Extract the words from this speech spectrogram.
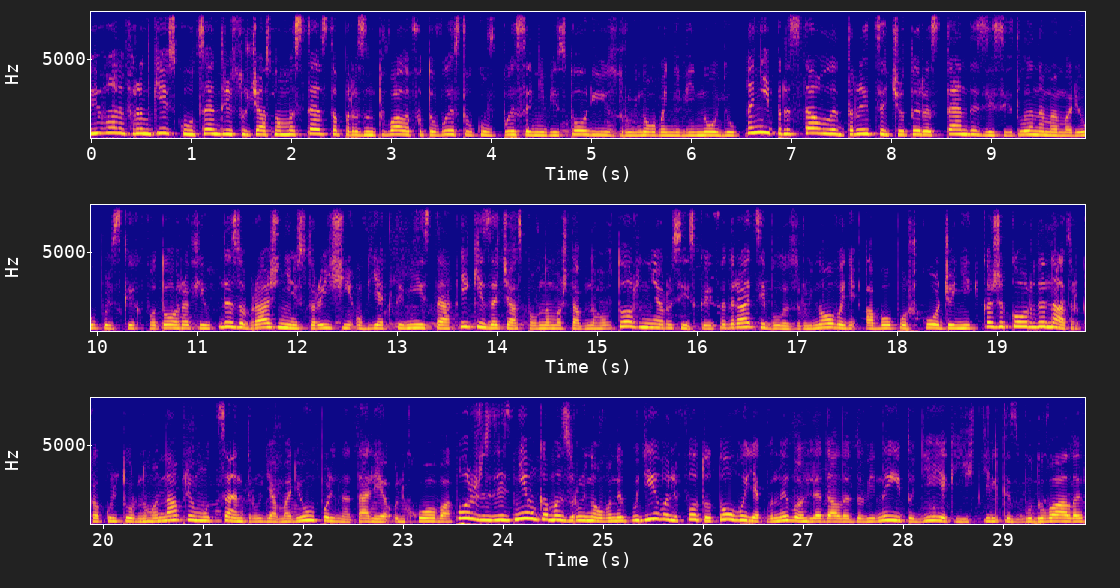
У Івано-Франківську у центрі сучасного мистецтва презентували фотовиставку Вписані в історії, зруйновані війною. На ній представили 34 стенди зі світлинами маріупольських фотографів, де зображені історичні об'єкти міста, які за час повномасштабного вторгнення Російської Федерації були зруйновані або пошкоджені, каже координаторка культурного напряму центру Я Маріуполь Наталія Ольхова. Поруч зі знімками зруйнованих будівель, фото того, як вони виглядали до війни, і тоді, як їх тільки збудували.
